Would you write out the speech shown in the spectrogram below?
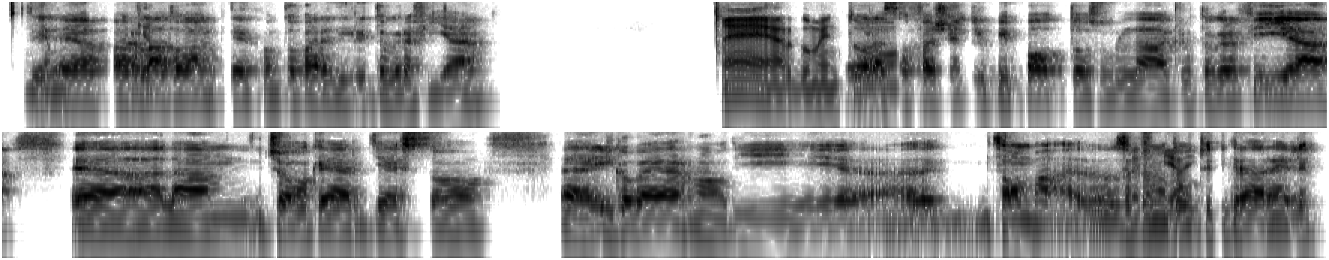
sì ha parlato anche a quanto pare di crittografia. Eh, eh argomento. Ora sta facendo il pippotto sulla crittografia, eh, la, ciò che ha richiesto eh, il governo di, eh, insomma, lo sappiamo L'FBI. tutti, di creare le,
